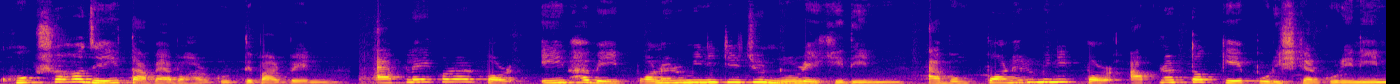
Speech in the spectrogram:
খুব সহজেই তা ব্যবহার করতে পারবেন। অ্যাপ্লাই করার পর এইভাবেই পনেরো মিনিটের জন্য রেখে দিন এবং পনেরো মিনিট পর আপনার ত্বককে পরিষ্কার করে নিন।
